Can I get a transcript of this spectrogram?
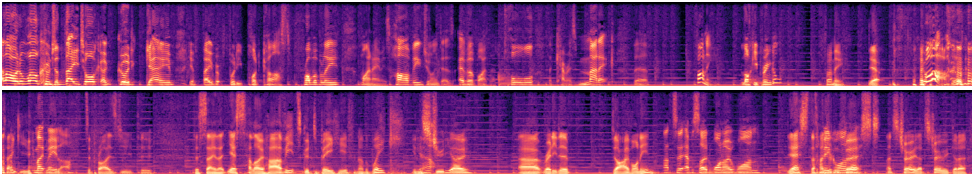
Hello and welcome to They Talk a Good Game, your favourite footy podcast, probably. My name is Harvey, joined as ever by the tall, the charismatic, the funny Lockie Pringle. Funny. Yeah. You are! Yeah, Thank you. you make me laugh. Surprised you to to say that. Yes, hello Harvey. It's good to be here for another week in Yeah. the studio. Uh, ready to dive on in. That's it, episode 101. Yes, the big one. 101st. That's true. That's true. We've got you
